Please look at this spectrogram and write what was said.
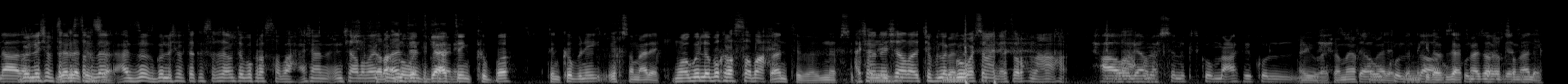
لا لا قول له شفتك استخدام لسان. عزوز قول له شفتك استخدمته بكرة الصباح عشان إن شاء الله ما يكون أنت قاعد. تنكبه تنكبني ويخصم عليك مو أقول له بكره الصباح فانتبه لنفسك عشان إن. شاء الله تشوف لك. قوة ثانية تروح معاها حاول يا. محسن إنك تكون معه في كل أيوه عشان ما يخصم عليك. وكل لانك ذا اذا فزعت معه. يخصم عليك.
